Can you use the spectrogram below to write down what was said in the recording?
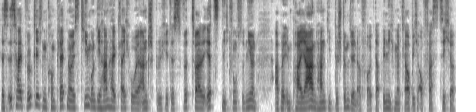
Das ist halt wirklich ein komplett neues Team und die haben halt gleich hohe Ansprüche. Das wird zwar jetzt nicht funktionieren, aber in ein paar Jahren haben die bestimmt den Erfolg. Da bin ich mir, glaube ich, auch fast sicher.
